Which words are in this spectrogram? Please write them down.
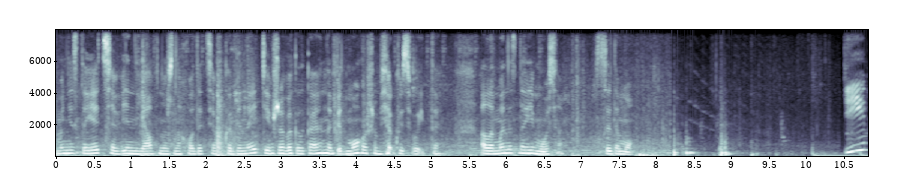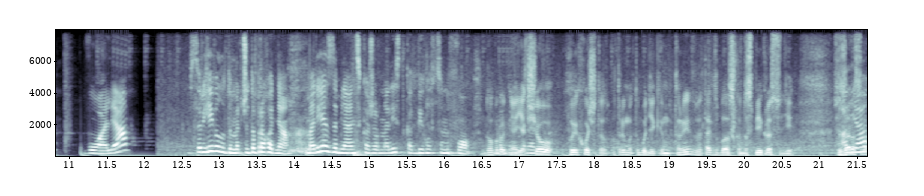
Мені здається, він явно знаходиться в кабінеті і вже викликає на підмогу, щоб якось вийти. Але ми не здаємося, сидимо. І вуаля, Сергій Володимирович, доброго дня. Марія Землянська, журналістка Бігус.Інфо. Доброго дня. Якщо ви хочете отримати будь-який матеріал, звертайтеся, будь ласка, до спікера судді. А я робочий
